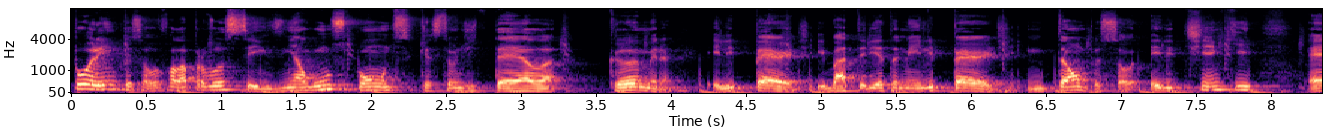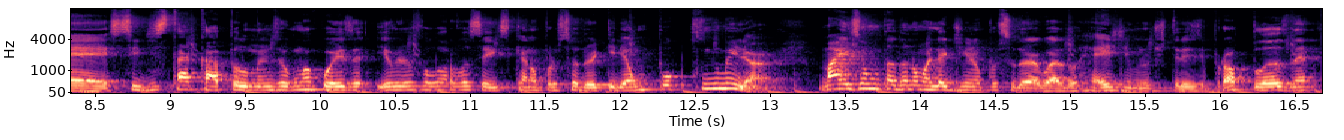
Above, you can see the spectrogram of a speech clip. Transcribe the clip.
Porém, pessoal, vou falar para vocês, em alguns pontos, questão de tela, câmera, ele perde. E bateria também ele perde. Então, pessoal, ele tinha que é, se destacar pelo menos alguma coisa. E eu já falar pra vocês que era um processador que ele é um pouquinho melhor. Mas vamos estar tá dando uma olhadinha no processador agora do Redmi Note 13 Pro Plus, né?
